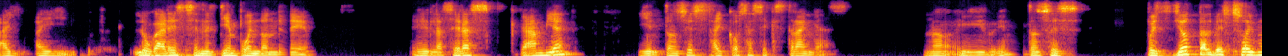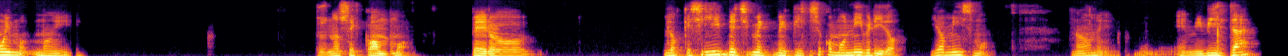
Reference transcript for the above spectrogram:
hay, hay lugares en el tiempo en donde eh, las eras cambian y entonces hay cosas extrañas, ¿no? Y entonces, pues yo tal vez soy muy, muy, pues no sé cómo, pero lo que sí me, pienso como un híbrido, yo mismo, ¿no? en mi vida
